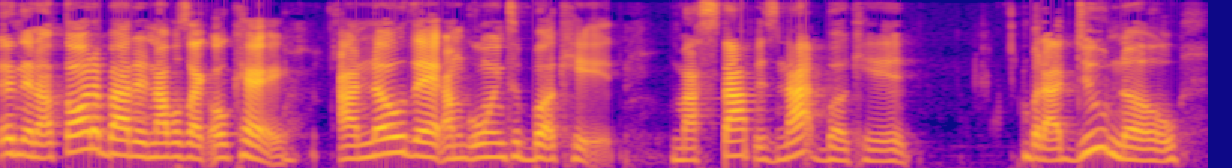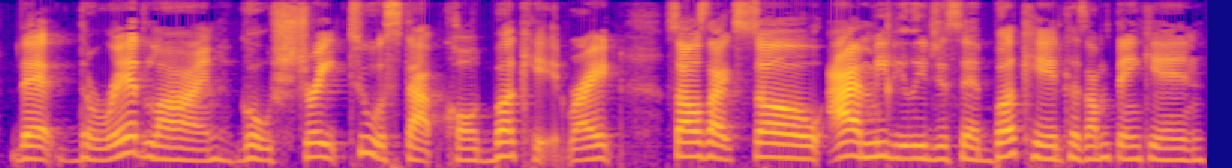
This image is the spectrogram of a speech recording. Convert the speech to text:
And then I thought about it and I was like, okay, I know that I'm going to Buckhead. My stop is not Buckhead, but I do know that the red line goes straight to a stop called Buckhead, right? So I was like, so I immediately just said Buckhead because I'm thinking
